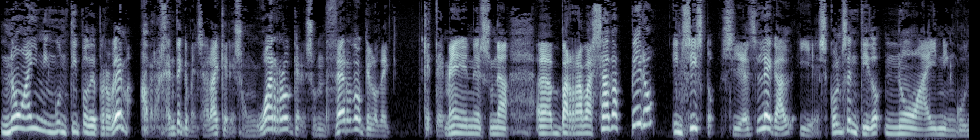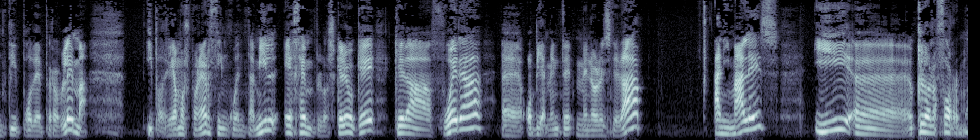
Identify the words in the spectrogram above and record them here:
no hay ningún tipo de problema. Habrá gente que pensará que eres un guarro, que eres un cerdo, que lo de que temen es una uh, barrabasada, pero, insisto, si es legal y es consentido, no hay ningún tipo de problema. Y podríamos poner 50.000 ejemplos. Creo que queda fuera, eh, obviamente, menores de edad, animales y eh, cloroformo.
